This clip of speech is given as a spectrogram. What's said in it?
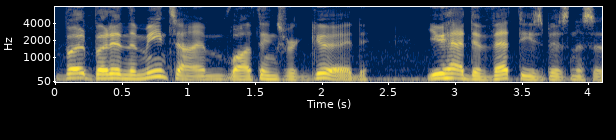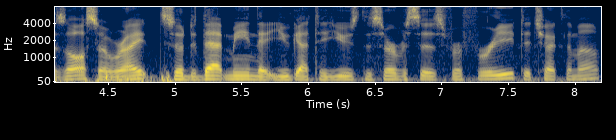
but but in the meantime, while things were good, you had to vet these businesses also, right? So did that mean that you got to use the services for free to check them out?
